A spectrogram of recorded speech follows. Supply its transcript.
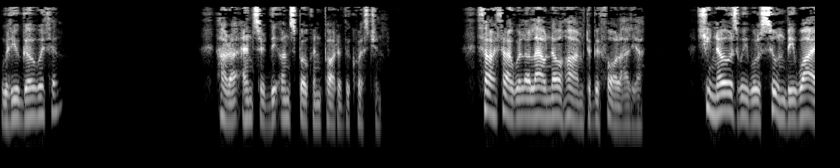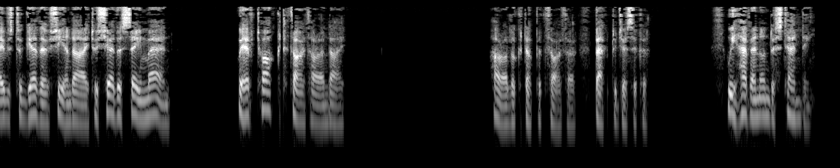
Will you go with him? Hara answered the unspoken part of the question. Tharthar will allow no harm to befall Alia. She knows we will soon be wives together, she and I, to share the same man. We have talked, Tharthar and I. Hara looked up at Tharthar, back to Jessica. We have an understanding.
